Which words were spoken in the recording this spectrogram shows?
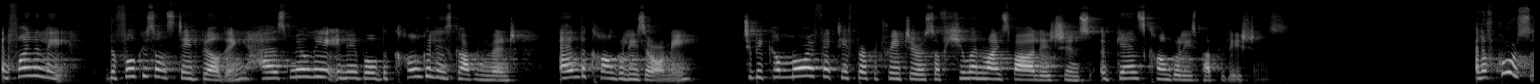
And finally, the focus on state building has merely enabled the Congolese government and the Congolese army to become more effective perpetrators of human rights violations against Congolese populations. And of course,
